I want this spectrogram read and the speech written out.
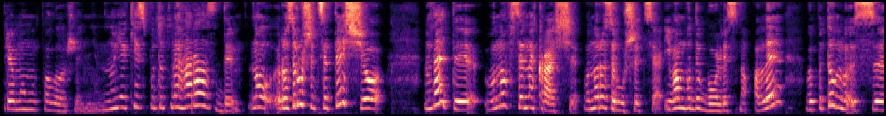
прямому положенні. Ну, якісь будуть негаразди. Ну, розрушиться те, що, знаєте, воно все на краще, воно розрушиться і вам буде болісно. Але ви потім з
